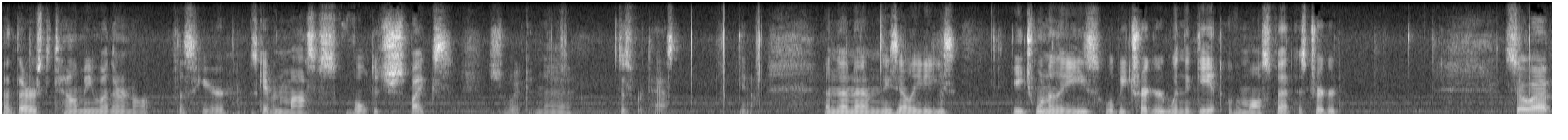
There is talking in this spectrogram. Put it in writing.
That there's to tell me whether or not this here is giving massive voltage spikes so I can uh, just for test you know. And then um, these LEDs each one of these will be triggered when the gate of a MOSFET is triggered. So uh,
